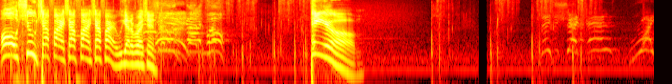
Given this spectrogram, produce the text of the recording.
Oh shoot! Shot fire! Shot fire! Shot fire! We gotta rush in. God, no! Damn! This shit ends right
